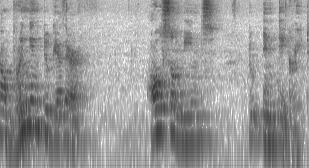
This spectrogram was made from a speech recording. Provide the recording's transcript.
Now, bringing together also means to integrate,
